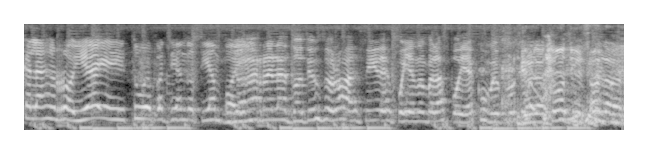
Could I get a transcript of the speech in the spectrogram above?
porque las enrollé y estuve perdiendo tiempo ahí. Yo agarré las dos de un solo así y después ya no me las podía comer porque Yo las dos de un solo.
